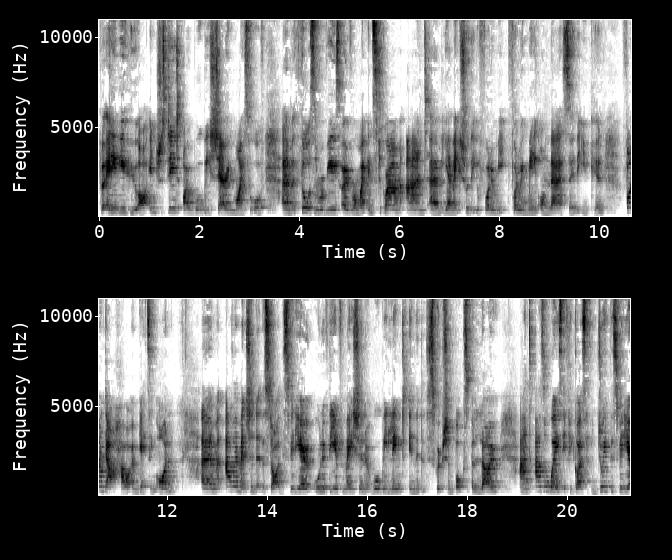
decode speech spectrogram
for any of you who are interested, I will be sharing my sort of um, thoughts and reviews over on my Instagram and um, yeah, make sure that you're following me, following me on there so that you can find out how I'm getting on. Um, as I mentioned at the start of this video, all of the information will be linked in the description box below. And as always, if you guys have enjoyed this video,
